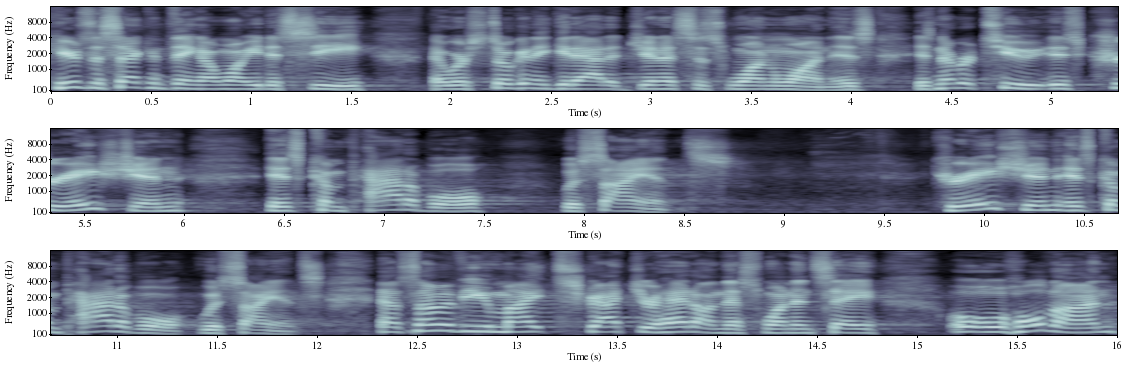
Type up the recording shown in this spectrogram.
Here's the second thing I want you to see that we're still going to get out of Genesis 1 1 is, is number two, is creation is compatible with science. Creation is compatible with science. Now, some of you might scratch your head on this one and say, oh, hold on.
